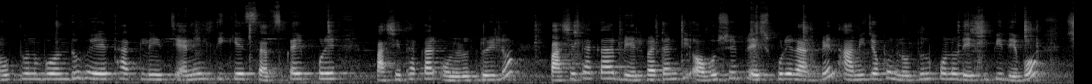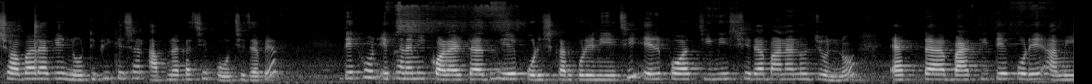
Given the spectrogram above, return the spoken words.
নতুন বন্ধু হয়ে থাকলে চ্যানেলটিকে সাবস্ক্রাইব করে পাশে থাকার অনুরোধ রইল। পাশে থাকা বেল বাটনটি অবশ্যই প্রেস করে রাখবেন। আমি যখন নতুন কোনো রেসিপি দেব, সবার আগে নোটিফিকেশান আপনার কাছে পৌঁছে যাবে। দেখুন, এখানে আমি কড়াইটা ধুয়ে পরিষ্কার করে নিয়েছি। এরপর চিনির সেরা বানানোর জন্য একটা বাটিতে করে আমি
